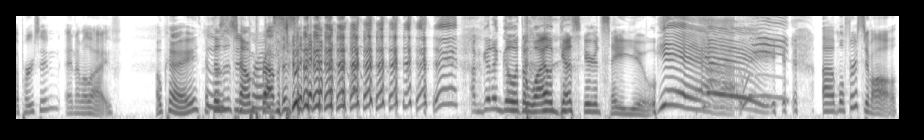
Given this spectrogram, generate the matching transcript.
a person and I'm alive. Okay, that doesn't sound promising. I'm gonna go with a wild guess here and say you. Yeah. Yay! Um, well, first of all,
